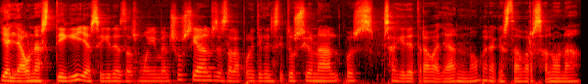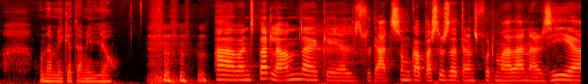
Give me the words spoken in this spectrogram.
i allà on estigui, ja sigui des dels moviments socials, des de la política institucional, doncs, seguiré treballant no? per aquesta Barcelona una miqueta millor. Abans parlàvem de que els gats són capaços de transformar l'energia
